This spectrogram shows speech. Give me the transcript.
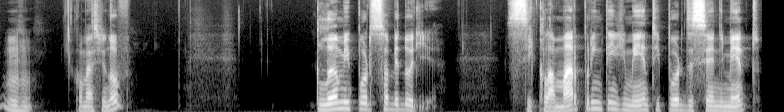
Uhum. Começa de novo? Clame por sabedoria. Se clamar por entendimento e por discernimento,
